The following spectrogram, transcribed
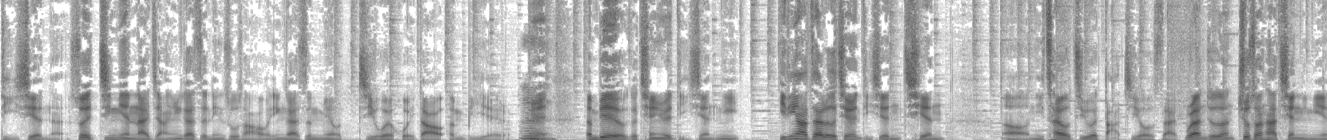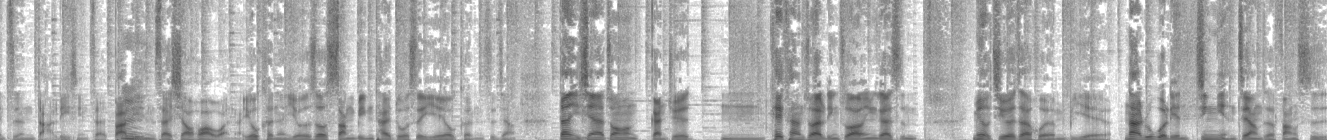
底线了。所以今年来讲，应该是林书豪应该是没有机会回到 NBA 了，因为嗯 NBA 有个签约底线，你一定要在那个签约底线签，呃，你才有机会打季后赛，不然就算就算他签你，你也只能打例行赛，把嗯例行赛消化完了。有可能有的时候伤兵太多，是也有可能是这样。但你现在状况，感觉嗯，可以看得出来，林书豪应该是没有机会再回 NBA 了。那如果连今年这样的方式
